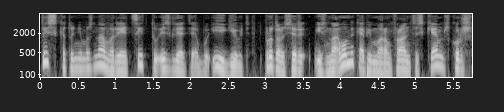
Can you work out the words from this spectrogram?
tas, ka tu nemaz nevarēji citu izglītību iegūt. Protams, ir izņēmumi, kā piemēram Francis Kems, kurš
